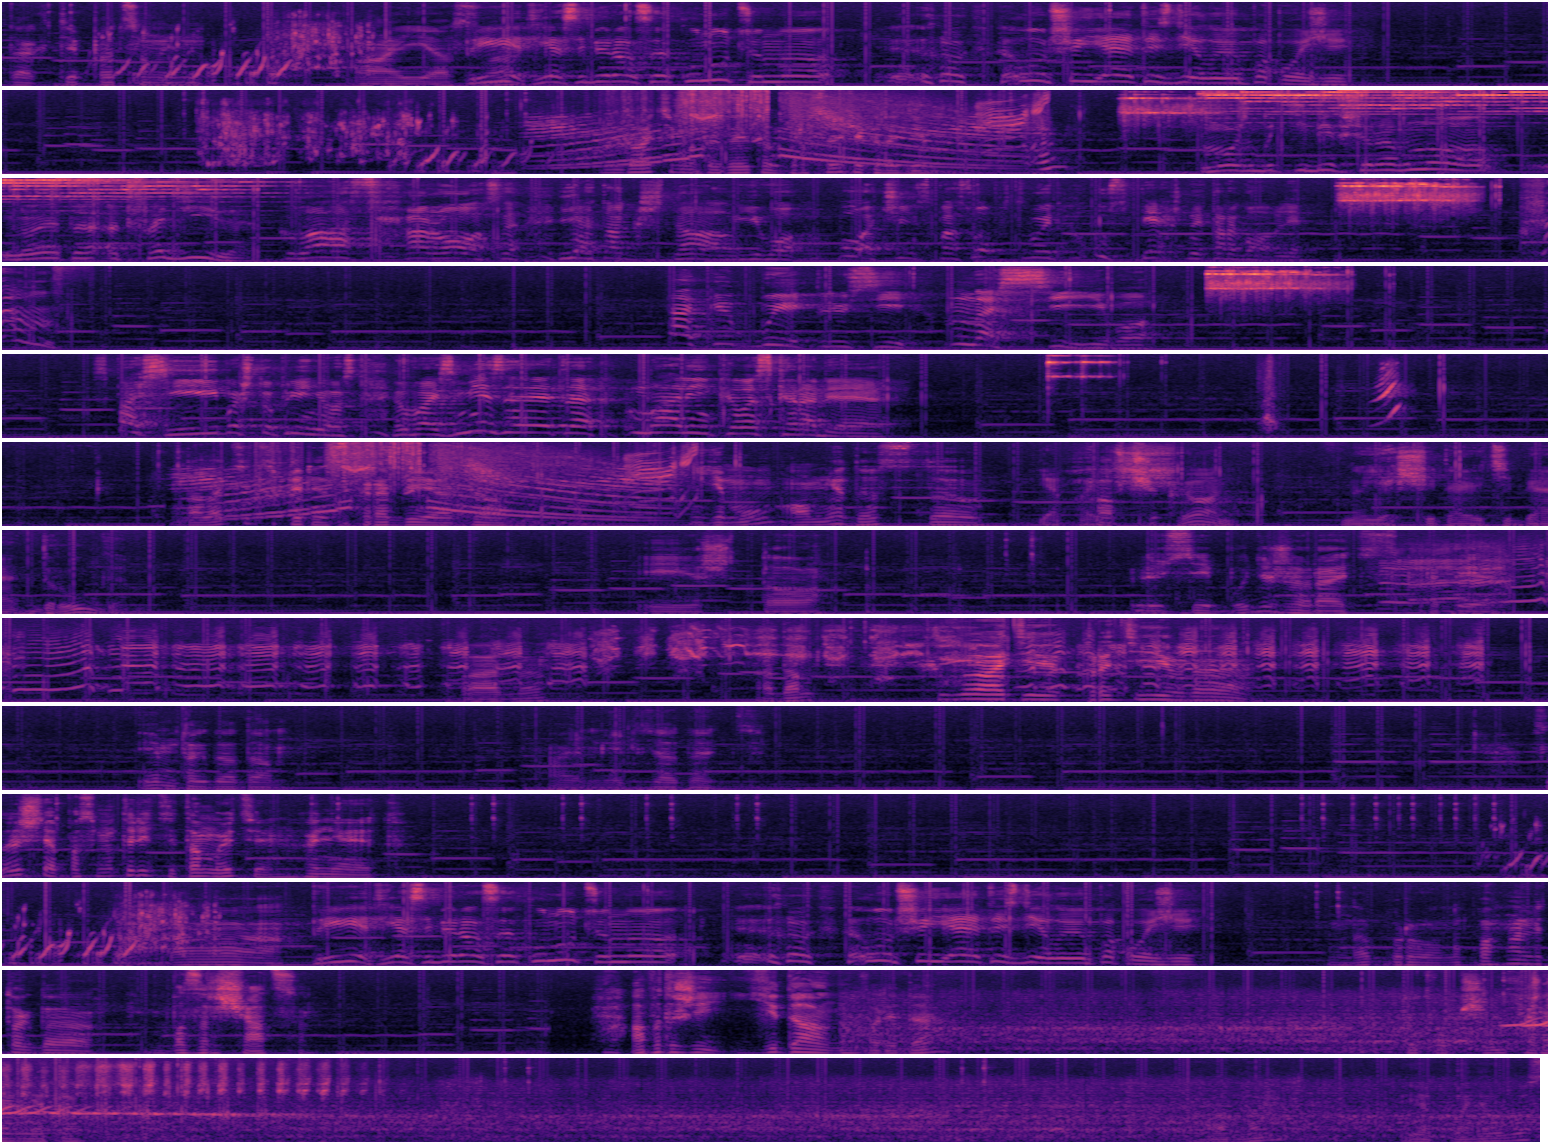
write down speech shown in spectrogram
Так, те пацаны... А, ясно. Привет, я собирался окунуться, но э, лучше я это сделаю попозже. Ну, давайте мы тогда этот браслетик дадим. Может быть, тебе все равно, но это от Фадиля. Класс Хароса! Я так ждал его! Очень способствует успешной торговле. Хм. Так и быть, Люси, носи его. Спасибо, что принес. Возьми за это маленького скоробея. Давайте теперь скоробей отдам ему, а он мне даст э, Я хавчик. польщен, но я считаю тебя другом. И что? Люси, будешь жрать скоробея? Ладно. Отдам. Хватит, противно. Им тогда дам. А, им нельзя дать. Слышите, посмотрите, там эти гоняют. А, Привет, я собирался окунуться, но э, лучше я это сделаю попозже. добро. Ну погнали тогда возвращаться. А подожди, еда, он говорит, да? Вообще ни хера нету. Ладно, я понял вас.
